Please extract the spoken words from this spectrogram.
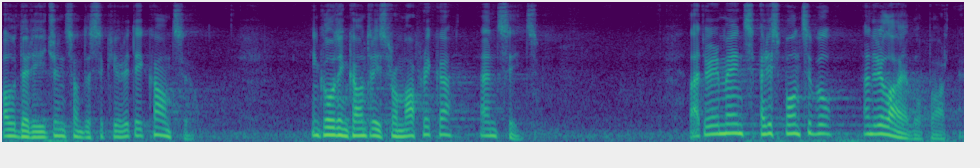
of the regions on the Security Council, including countries from Africa and SIDS. Latvia remains a responsible and reliable partner.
